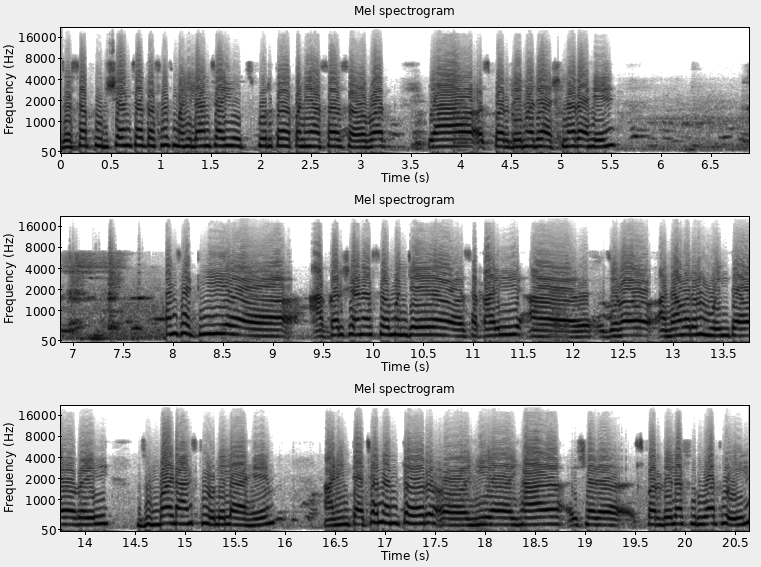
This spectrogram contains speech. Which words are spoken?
जसा पुरुषांचा तसाच महिलांचाही उत्स्फूर्तपणे असा सहभाग या स्पर्धेमध्ये असणार आहे. त्यांसाठी आकर्षण असं म्हणजे सकाळी जेव्हा अनावरण होईल त्यावेळी झुंबा डान्स ठेवलेला आहे. आणि त्याच्यानंतर ही ह्या स्पर्धेला सुरुवात होईल.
